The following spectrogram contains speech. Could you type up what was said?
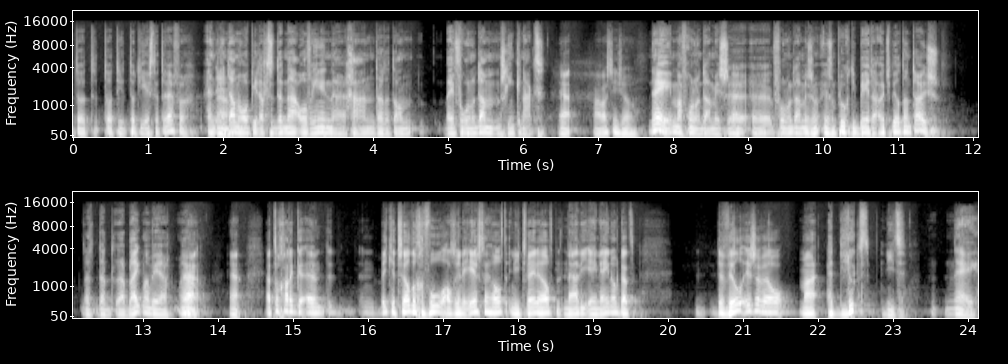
tot, tot, die, tot die eerste treffer. En, Ja. en dan hoop je dat ze daarna overheen eh, gaan. Dat het dan bij Volendam misschien knakt. Ja, maar was niet zo. Nee, maar Volendam is, eh, Volendam is, een, is een ploeg die beter uitspeelt dan thuis. Dat, dat, dat blijkt maar weer. Ja. Ja. Ja. ja, toch had ik eh, een beetje hetzelfde gevoel als in de eerste helft. In die tweede helft, na die 1-1 ook, dat de wil is er wel, maar het lukt niet. Nee,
